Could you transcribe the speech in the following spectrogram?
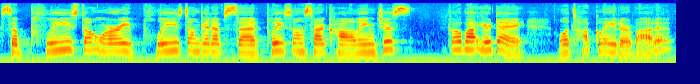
So please don't worry. Please don't get upset. Please don't start calling. Just go about your day. We'll talk later about it.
